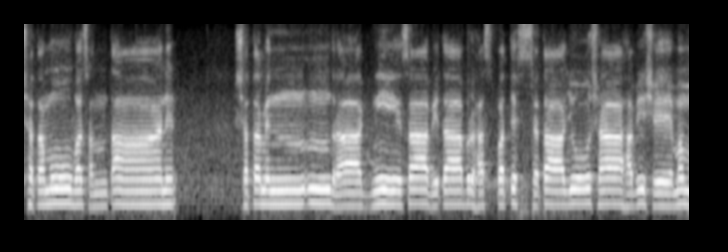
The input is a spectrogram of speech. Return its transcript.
శతమూ వసంతాన్ శతమింద్రాగ్ని సావిత బృహస్పతి శతాయూషా హవిషేమం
